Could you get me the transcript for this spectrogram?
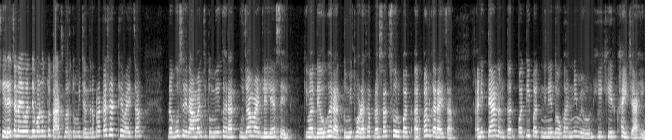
खिरेचा नैवेद्य बनवून तो तासभर तुम्ही चंद्रप्रकाशात ठेवायचा. प्रभू श्रीरामांची तुम्ही घरात पूजा मांडलेली असेल किंवा देवघरात तुम्ही थोडासा प्रसाद स्वरूपात अर्पण करायचा आणि त्यानंतर पती पत्नीने दोघांनी मिळून ही खीर खायची आहे.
